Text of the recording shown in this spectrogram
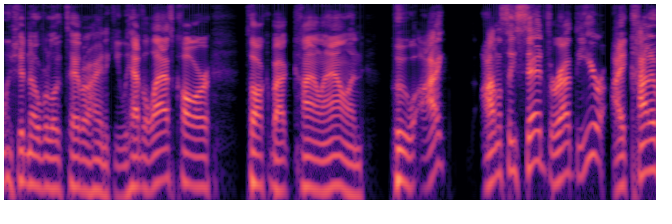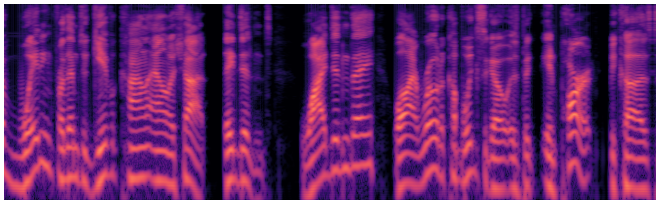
we shouldn't overlook Taylor Heinicke. We had the last caller talk about Kyle Allen, who I honestly said throughout the year, I kind of waiting for them to give Kyle Allen a shot. They didn't. Why didn't they? Well, I wrote a couple weeks ago is in part because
